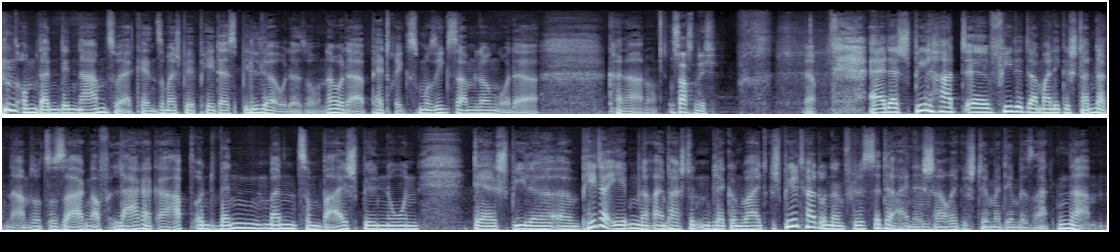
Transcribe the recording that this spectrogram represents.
um dann den Namen zu erkennen. Zum Beispiel Peters Bilder oder so, ne? Oder Patricks Musiksammlung oder keine Ahnung. Sag's nicht. Ja. Äh, das Spiel hat äh, viele damalige Standardnamen sozusagen auf Lager gehabt und wenn man zum Beispiel nun der Spieler äh, Peter eben nach ein paar Stunden Black and White gespielt hat und dann flüsterte eine schaurige Stimme den besagten Namen.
